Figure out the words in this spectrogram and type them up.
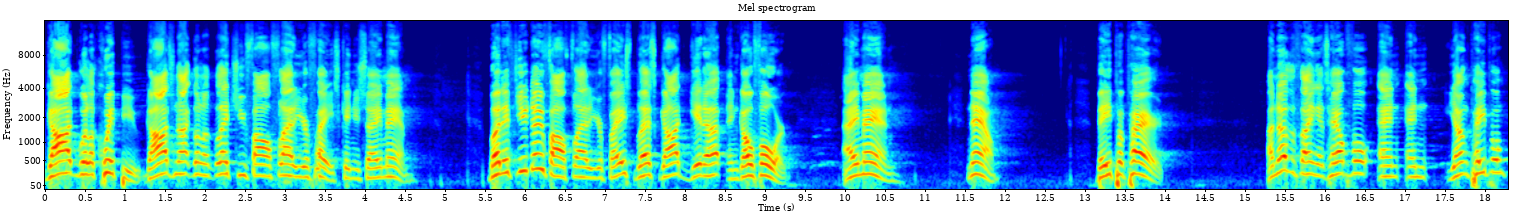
God will equip you. God's not going to let you fall flat on your face. Can you say amen? But if you do fall flat on your face, bless God, get up and go forward. Amen. Now, be prepared. Another thing that's helpful, and, and young people,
